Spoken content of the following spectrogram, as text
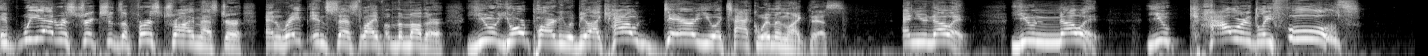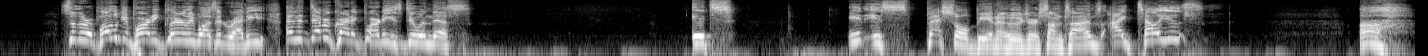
If we had restrictions of first trimester and rape, incest, life of the mother, you, your party would be like, how dare you attack women like this? And you know it. You know it. You cowardly fools. So the Republican Party clearly wasn't ready, and the Democratic Party is doing this. It's it is special being a Hoosier sometimes. I tell you. Ah, uh,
